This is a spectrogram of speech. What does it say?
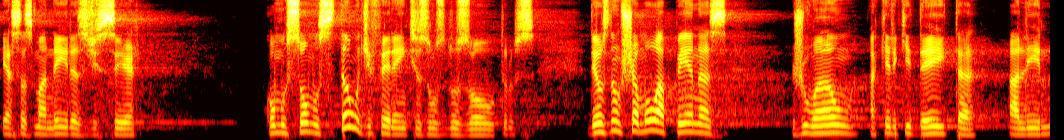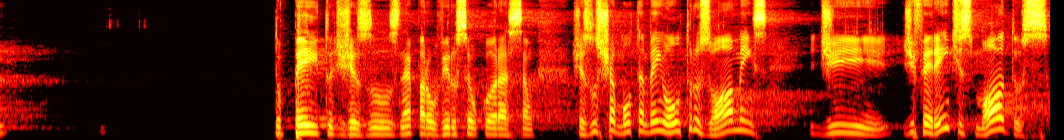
e essas maneiras de ser. Como somos tão diferentes uns dos outros. Deus não chamou apenas João, aquele que deita ali do peito de Jesus, né, para ouvir o seu coração. Jesus chamou também outros homens de diferentes modos,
